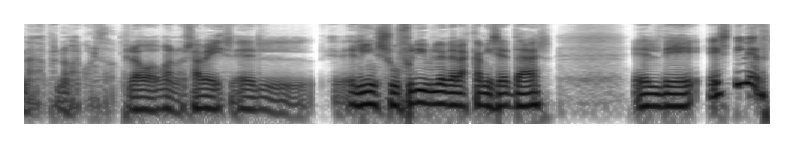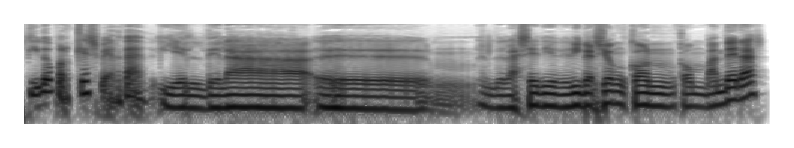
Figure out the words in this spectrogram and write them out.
pues nada, pues no me acuerdo. Pero bueno, sabéis, el, el, insufrible de las camisetas, el de es divertido porque es verdad. Y el de la, eh, el de la serie de diversión con, con banderas,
